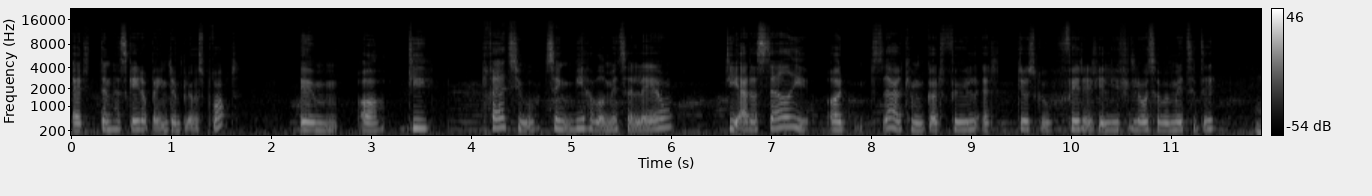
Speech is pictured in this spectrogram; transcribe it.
at den her skaterbane, den bliver også brugt. Øhm, og de kreative ting, vi har været med til at lave, de er der stadig, og der kan man godt føle, at det var sgu fedt, at jeg lige fik lov til at være med til det. Mm.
